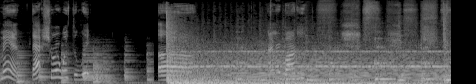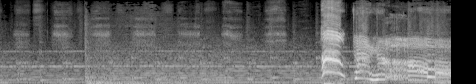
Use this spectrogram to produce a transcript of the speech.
Man, that sure was the lit. Uh, Nightmare Bonnie. Dare you!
